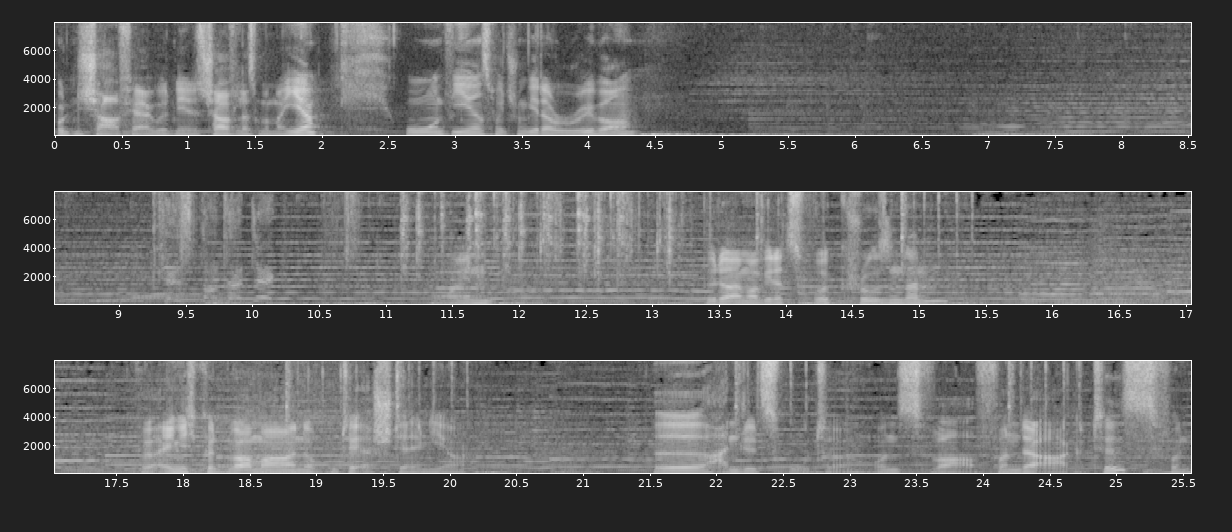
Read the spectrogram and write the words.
Und ein Schaf, ja gut, nee, das Schaf lassen wir mal hier. Und wir switchen wieder rüber. Moin. Würde einmal wieder zurück cruisen dann. Weil eigentlich könnten wir auch mal eine Route erstellen hier. Äh, Handelsroute. Und zwar von der Arktis, von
